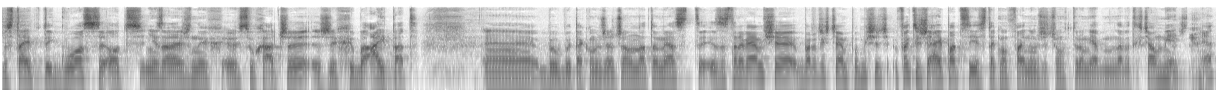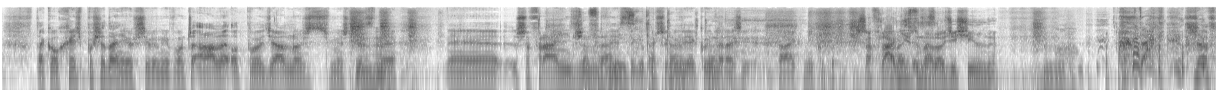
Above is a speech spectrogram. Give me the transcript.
dostaję tutaj głosy od niezależnych e, słuchaczy, że chyba iPad byłby taką rzeczą. Natomiast zastanawiałem się, bardziej chciałem pomyśleć, faktycznie iPad jest taką fajną rzeczą, którą ja bym nawet chciał mieć, no nie? Taką chęć posiadania już się we mnie włącza, ale odpowiedzialność mężczyzny, e, szafranizm, szafranizm XXI tak, tak, wieku tak. i na razie tak, nie kupuję. Szafranizm na lodzie silny. No. tak, szaf,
